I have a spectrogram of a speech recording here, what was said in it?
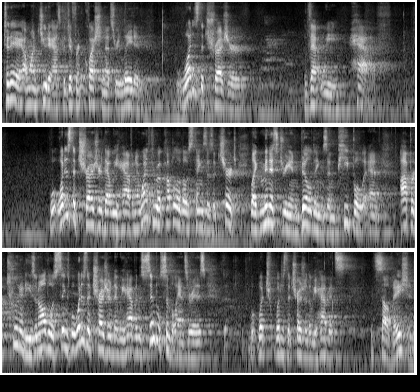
Today, I want you to ask a different question that's related what is the treasure that we have? What is the treasure that we have? And I went through a couple of those things as a church, like ministry and buildings and people and opportunities and all those things. But what is the treasure that we have? And the simple, simple answer is what, what is the treasure that we have? It's, it's salvation.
